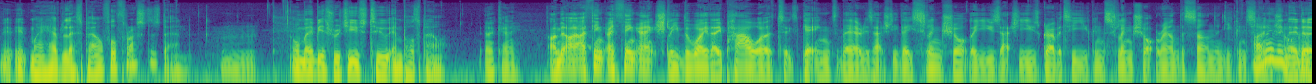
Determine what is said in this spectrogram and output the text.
It, it may have less powerful thrusters, Dan. Hmm. Or maybe it's reduced to impulse power. Okay. I mean, I I think I think actually the way they power to getting to there is actually they slingshot. They use actually use gravity. You can slingshot around the sun, and you can. I Slingshot don't think they around do. the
